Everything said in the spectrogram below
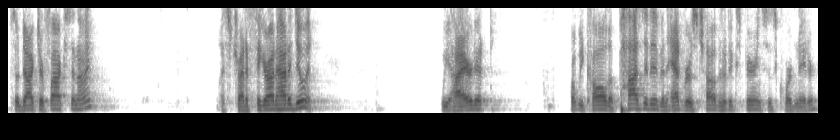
So Dr. Fox and I, let's try to figure out how to do it. We hired it, what we called a positive and adverse childhood experiences coordinator.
